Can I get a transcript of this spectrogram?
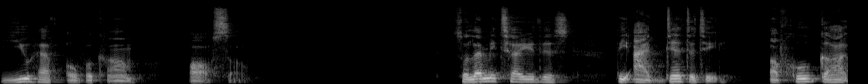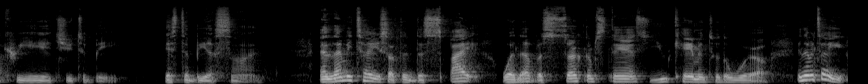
you have overcome also. So let me tell you this the identity of who God created you to be is to be a son. And let me tell you something, despite whatever circumstance you came into the world, and let me tell you,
